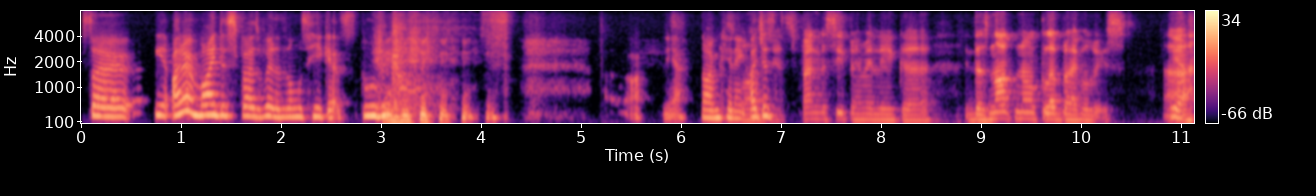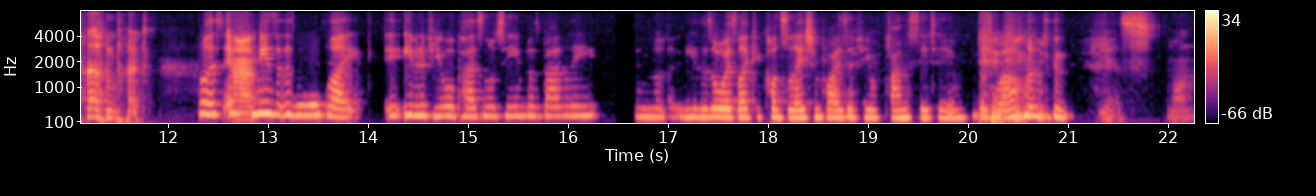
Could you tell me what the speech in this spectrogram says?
So yeah, I don't mind if Spurs win as long as he gets all the goals. Uh, yeah, no, I'm kidding. I just it's fantasy Premier League. Uh, it does not know club rivalries. Uh, Yeah. but Well, it's, it Uh, means that there's always like, even if your personal team does badly, and there's always like a consolation prize if your fantasy team does well. Yes, well,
